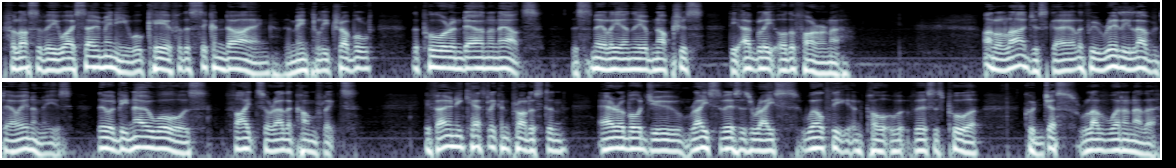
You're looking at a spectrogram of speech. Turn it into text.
philosophy why so many will care for the sick and dying, the mentally troubled, the poor and down and outs, the smelly and the obnoxious, the ugly or the foreigner. On a larger scale, if we really loved our enemies, there would be no wars, fights, or other conflicts. If only Catholic and Protestant, Arab or Jew, race versus race, wealthy and poor versus poor, could just love one another.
